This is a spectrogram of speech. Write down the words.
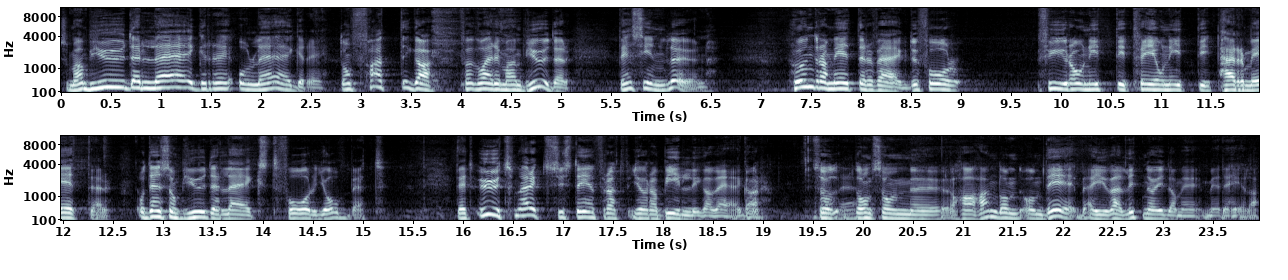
Så man bjuder lägre och lägre. De fattiga, för vad är det man bjuder? Det är sin lön. 100 meter väg, du får 4,90, 3,90 per meter. Och den som bjuder lägst får jobbet. Det är ett utmärkt system för att göra billiga vägar. Så de som eh, har hand om, om det är ju väldigt nöjda med, med det hela.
